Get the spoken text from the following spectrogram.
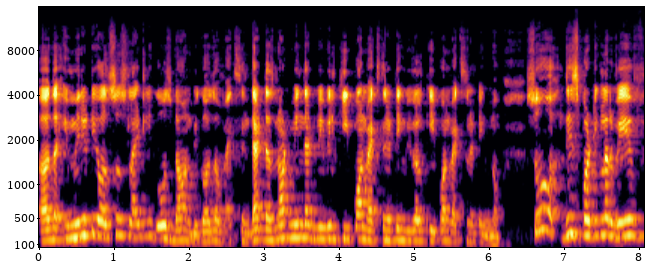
uh, the immunity also slightly goes down because of vaccine. That does not mean that we will keep on vaccinating we will keep on vaccinating no so this particular wave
